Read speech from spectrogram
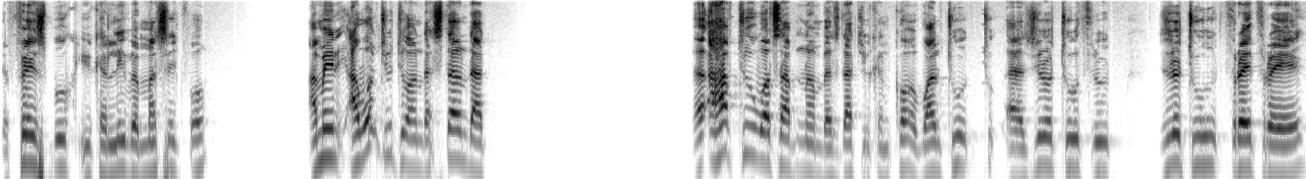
The Facebook, you can leave a message for. I mean, I want you to understand that uh, I have two WhatsApp numbers that you can call one two two uh, zero two through zero two three three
